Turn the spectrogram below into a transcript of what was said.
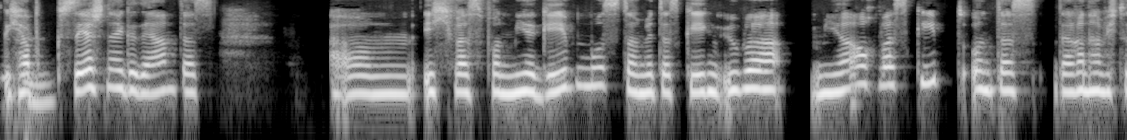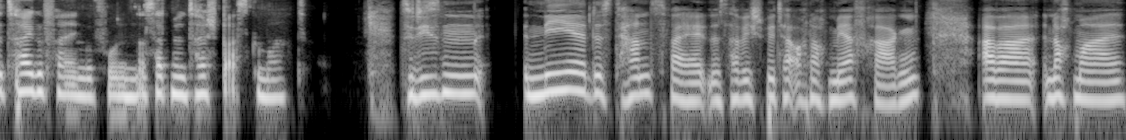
ich habe mhm. sehr schnell gelernt, dass ähm, ich was von mir geben muss, damit das Gegenüber mir auch was gibt. Und das, daran habe ich total Gefallen gefunden. Das hat mir total Spaß gemacht. Zu diesen Nähe-Distanz-Verhältnis habe ich später auch noch mehr Fragen. Aber nochmal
